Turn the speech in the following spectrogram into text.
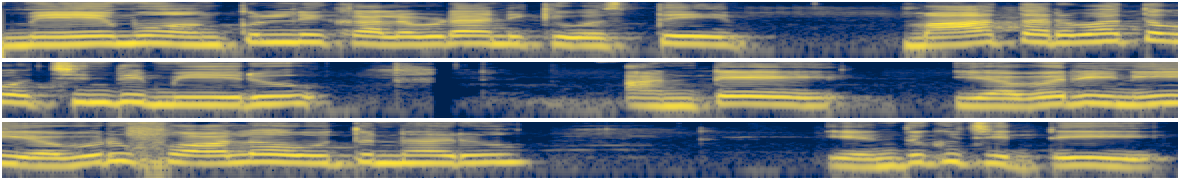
మేము అంకుల్ని కలవడానికి వస్తే మా తర్వాత వచ్చింది మీరు. అంటే ఎవరిని ఎవరు ఫాలో అవుతున్నారు? ఎందుకు చిట్టి?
